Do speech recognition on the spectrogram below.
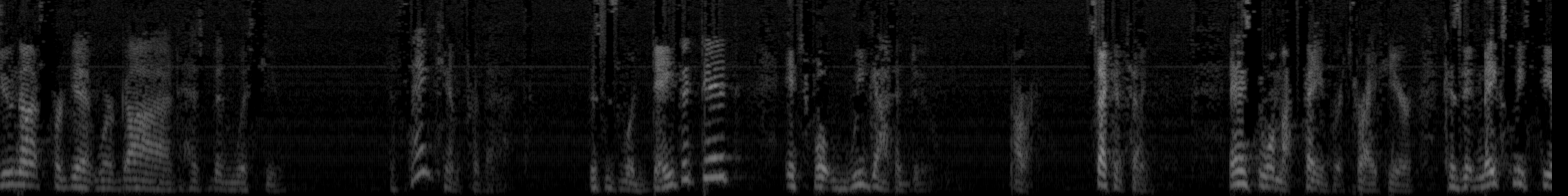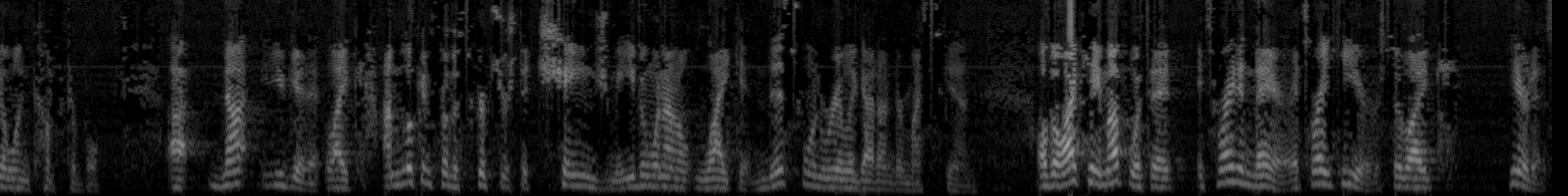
do not forget where God has been with you. And thank Him for that. This is what David did. It's what we got to do. All right. Second thing. And it's one of my favorites right here because it makes me feel uncomfortable. Uh, not, you get it. Like, I'm looking for the scriptures to change me even when I don't like it. And this one really got under my skin. Although I came up with it, it's right in there. It's right here. So, like, here it is.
